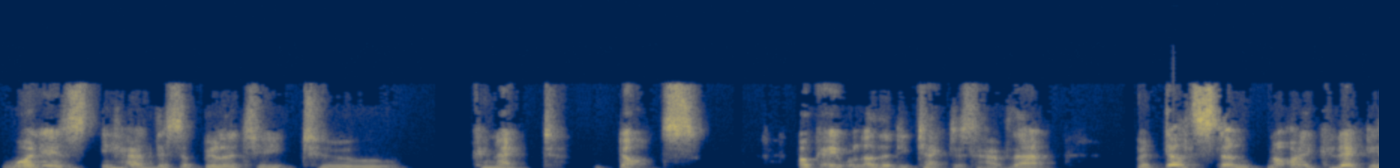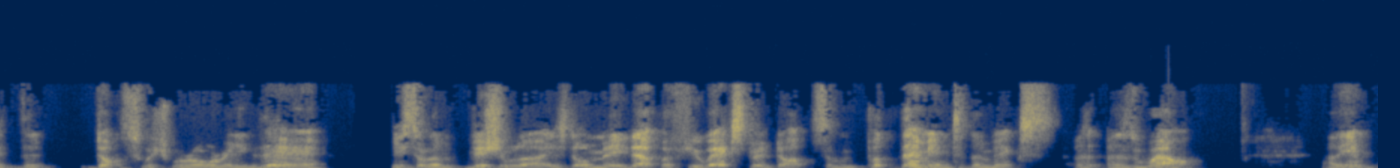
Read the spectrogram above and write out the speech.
One is he had this ability to connect dots. Okay, well, other detectives have that. But Dunston not only connected the dots which were already there, he sort of visualized or made up a few extra dots and put them into the mix as, as well. Now, the,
